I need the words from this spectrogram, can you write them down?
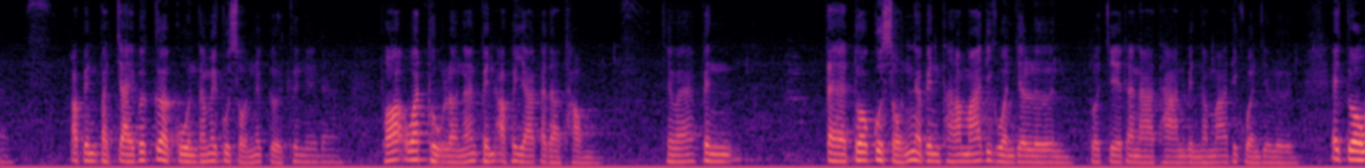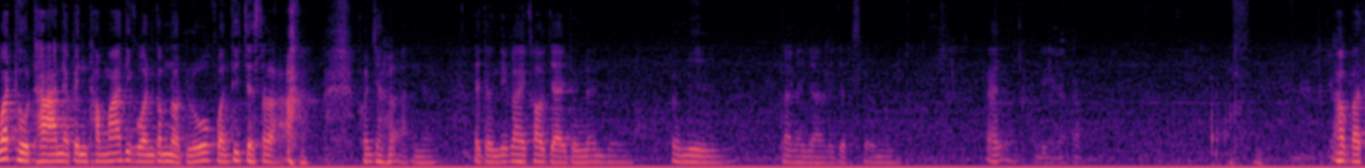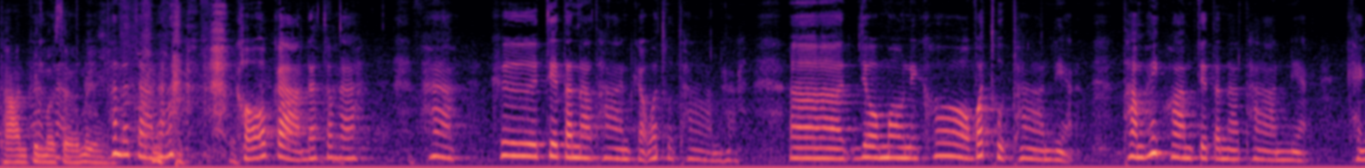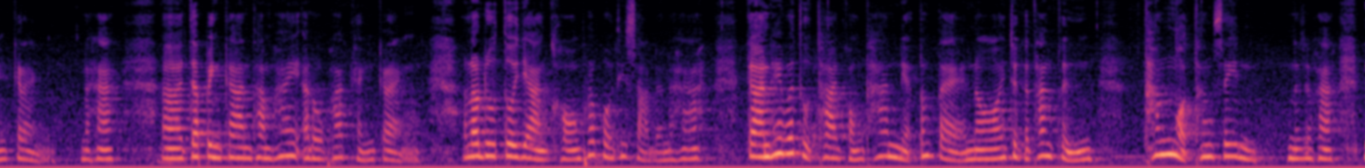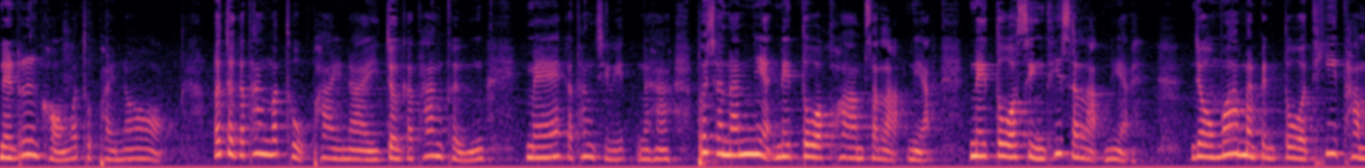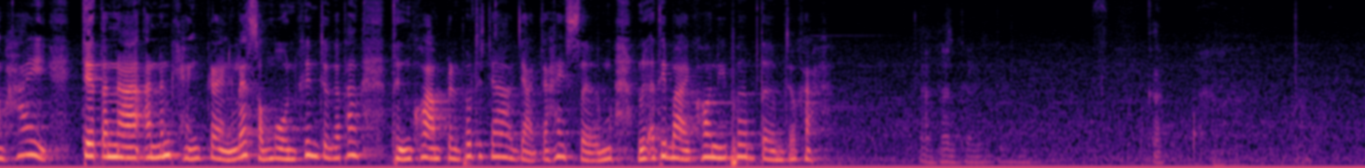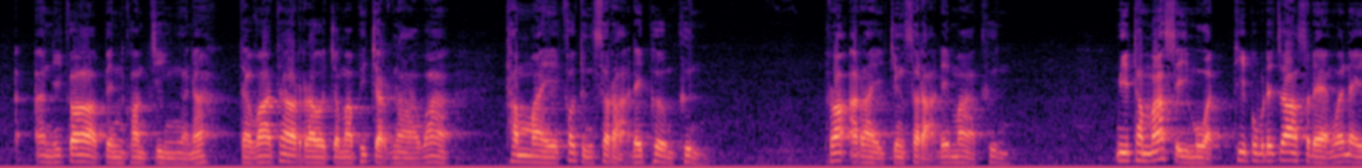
เอาเป็นปัจจัยเพื่อเกื้อกูลทำให้กุศลเกิดขึ้นได้ เพราะวัตถุเหล่านั้นเป็นอัพยากตธรรมใช่ไหมเป็นแต่ตัวกุศลเนี่ยเป็นธรรมะที่ควรเจริญ ตัวเจตนาทานเป็นธรรมะที่ควรเจริญไอ้ตัววัตถุทานเนี่ยเป็นธรรมะที่ควรกำหนดรู้ควรที่จะสละควรจะละเนี่ยไอ้ตรงนี้ก็ให้เข้าใจตรงนั้นด้วยก็มีท่านอาจารย์จะเสริมดีแล้วครับ เอาประธานขึ้นมาเสริมเองท่านอาจารย์นะขอโอกาสนะเจ้าค่ะค่ะคือเจตนาทานกับวัตถุทานค่ะโยมมองในข้อวัตถุทานเนี่ยทำให้ความเจตนาทานเนี่ยแข็งแกร่งนะคะจะเป็นการทำให้อารมภาคแข็งแกร่ง เราดูตัวอย่างของพระโพธิสัตว์นะคะการให้วัตถุทานของท่านเนี่ยตั้งแต่น้อยจนกระทั่งถึงทั้งหมดทั้งสิ้นนะคะในเรื่องของวัตถุภายนอก แล้วจนกระทั่งวัตถุภายใน จนกระทั่งถึงแม้กระทั่งชีวิตนะคะเพราะฉะนั้นเนี่ยในตัวความสละเนี่ยในตัวสิ่งที่สละเนี่ยโยมว่ามันเป็นตัวที่ทำให้เจตนาอันนั้นแข็งแกร่งและสมบูรณ์ขึ้นจนกระทั่งถึงความเป็นพระพุทธเจ้าอยากจะให้เสริม หรืออธิบายข้อนี้เพิ่มเติมเจ้าค่ะอันนี้ก็เป็นความจริงอะนะแต่ว่าถ้าเราจะมาพิจารณาว่า ทำไมเขาถึงสระได้เพิ่มขึ้น เพราะอะไรจึงสระได้มากขึ้น มีธรรมะสี่หมวดที่พระพุทธเจ้าแสดงไว้ใน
